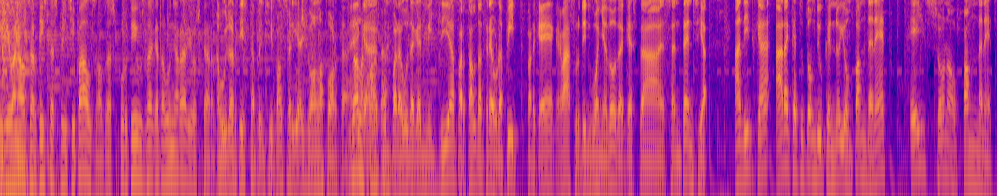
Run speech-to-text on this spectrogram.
I aquí arriben els artistes principals, els esportius de Catalunya Ràdio, Òscar. Avui l'artista principal seria Joan Laporta, eh, Joan que ha Laporta. comparegut aquest migdia per tal de treure pit, perquè clar, ha sortit guanyador d'aquesta sentència. Ha dit que ara que tothom diu que no hi ha un pam de net, ells són el pam de net,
